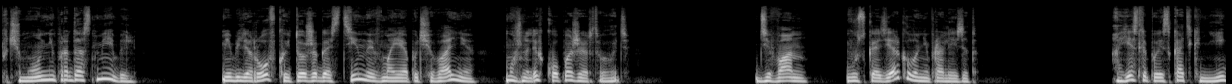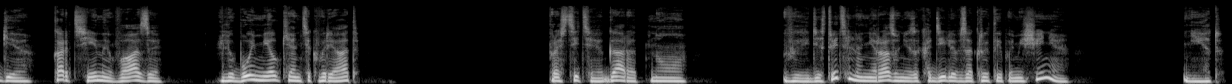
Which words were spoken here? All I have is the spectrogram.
Почему он не продаст мебель? Мебелировкой той же гостиной в моей опочивальне можно легко пожертвовать. Диван в узкое зеркало не пролезет. А если поискать книги, картины, вазы, любой мелкий антиквариат. Простите, Гаррет, но вы действительно ни разу не заходили в закрытые помещения? Нет.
